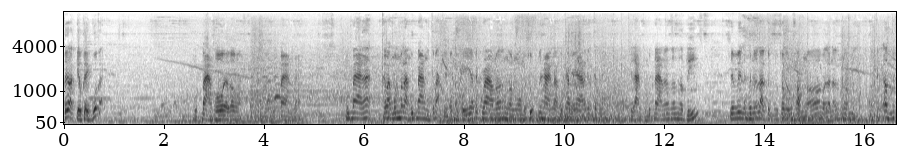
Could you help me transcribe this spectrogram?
tức là kiểu cày quốc ạ. Một bảng thôi được không ạ? Một bảng đã bút bang á các bạn muốn làm bút bang thì các bạn phải có một cái background nó ngon ngon một chút. Thứ hai là cái camera nó cận thì làm từ bút bang nó, nó hợp lý. Thêm với hơn nữa là trong cái phòng nó gọi là nó nó bị nó cách âm ấy.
